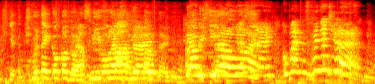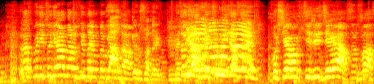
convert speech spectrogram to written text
určitě ten čtvrtý kokot, no jasný vole, a tam je pátý. Já vytíral vole, Úplně zbytečné! aspoň něco dělám na rozdíl tady od toho Já, kdo jsme tady Co děláš, nečumíš? Hoši, já vám chci říct, že já jsem z vás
